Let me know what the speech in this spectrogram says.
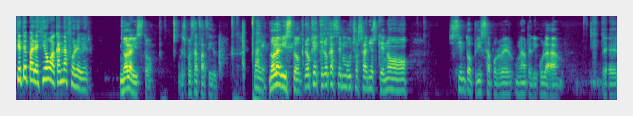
¿Qué te pareció Wakanda Forever? No la he visto. Respuesta fácil. Vale. No la he visto. Creo que, creo que hace muchos años que no siento prisa por ver una película eh,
